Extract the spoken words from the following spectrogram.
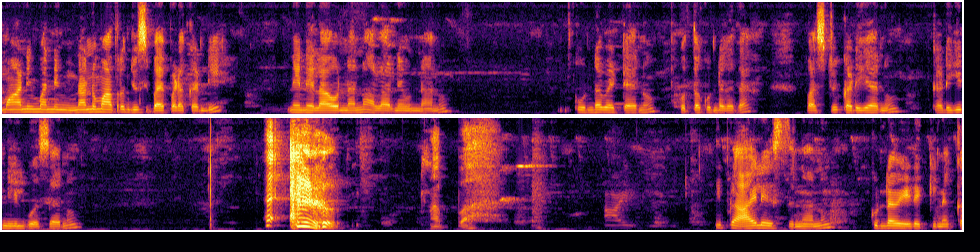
మార్నింగ్ మార్నింగ్ నన్ను మాత్రం చూసి భయపడకండి. నేను ఎలా ఉన్నానో అలానే ఉన్నాను. కుండ పెట్టాను. కొత్త కుండ కదా. ఫస్ట్ కడిగాను. కడిగి నీళ్ళు పోసాను. అబ్బా. ఇప్పుడు ఆయిల్ వేస్తున్నాను. కుండ వేడెక్కినాక.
